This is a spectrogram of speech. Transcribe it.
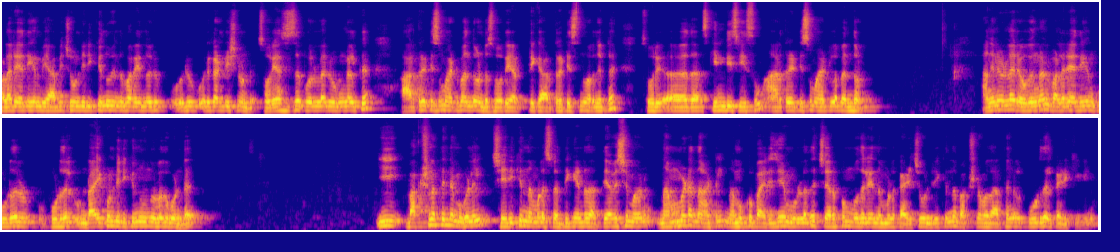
വളരെയധികം വ്യാപിച്ചുകൊണ്ടിരിക്കുന്നു എന്ന് പറയുന്ന ഒരു ഒരു ഒരു കണ്ടീഷനുണ്ട് സോറിയാസിസ് പോലുള്ള രോഗങ്ങൾക്ക് ആർത്രൈറ്റിസുമായിട്ട് ബന്ധമുണ്ട്. സോറിയാറ്റിക് ആർത്രൈറ്റിസ് എന്ന് പറഞ്ഞിട്ട് സോറി സ്കിൻ ഡിസീസും ആർത്രൈറ്റിസുമായിട്ടുള്ള ബന്ധമുണ്ട്. അങ്ങനെയുള്ള രോഗങ്ങൾ വളരെയധികം കൂടുതൽ കൂടുതൽ ഉണ്ടായിക്കൊണ്ടിരിക്കുന്നു എന്നുള്ളത് കൊണ്ട് ഈ ഭക്ഷണത്തിന്റെ മുകളിൽ ശരിക്കും നമ്മൾ ശ്രദ്ധിക്കേണ്ടത് അത്യാവശ്യമാണ്. നമ്മുടെ നാട്ടിൽ നമുക്ക് പരിചയമുള്ളത് ചെറുപ്പം മുതലേ നമ്മൾ കഴിച്ചുകൊണ്ടിരിക്കുന്ന ഭക്ഷണ പദാർത്ഥങ്ങൾ കൂടുതൽ കഴിക്കുകയും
